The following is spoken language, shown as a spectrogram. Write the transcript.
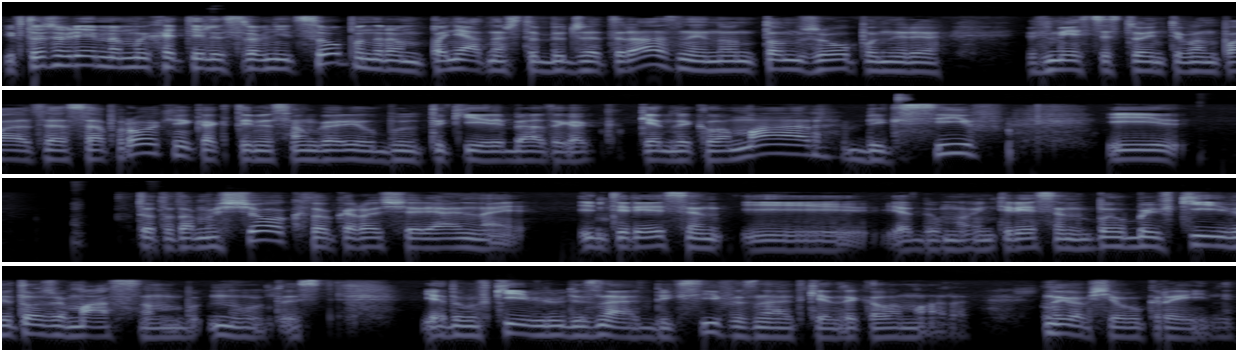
И в то же время мы хотели сравнить с Open'er ом. Понятно, что бюджеты разные, но на том же Open'er е вместе с 21 Pilots и ASAP Rocky, как ты мне сам говорил, будут такие ребята, как Кендрик Ламар, Big Thief и кто-то там еще, кто, короче, реально интересен и, я думаю, интересен был бы и в Киеве тоже массам. Ну, то есть, я думаю, в Киеве люди знают Big Thief и знают Кендрика Ламара. Ну и вообще в Украине.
